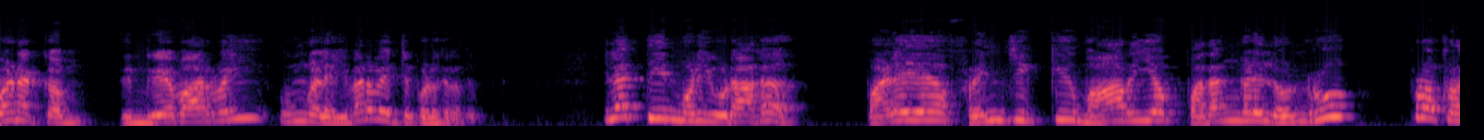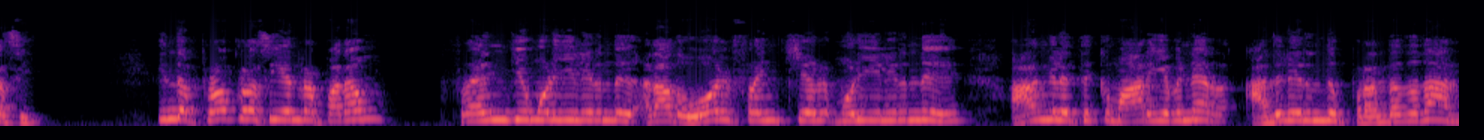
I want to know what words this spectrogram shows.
வணக்கம். இன்றைய பார்வை உங்களை வரவேற்றுக் கொள்கிறது. இலத்தீன் மொழியூடாக பழைய பிரெஞ்சுக்கு மாறிய பதங்களில் ஒன்று புரோக்ரசி இந்த புரோக்ரசி என்ற பதம் பிரெஞ்சு மொழியிலிருந்து அதாவது ஓல் பிரெஞ்சு மொழியிலிருந்து ஆங்கிலத்துக்கு மாறிய பின்னர் அதிலிருந்து பிறந்ததுதான்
